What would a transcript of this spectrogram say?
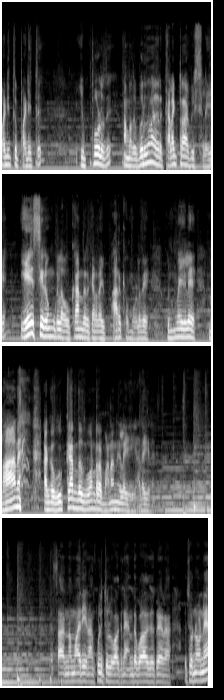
படித்து படித்து இப்பொழுது நமது விருதுநகர் கலெக்டர் ஆஃபீஸ்லேயே ஏசி ரூம்களை உட்கார்ந்துருக்கிறதை பார்க்கும் பொழுது உண்மையிலே நானே அங்கே உட்கார்ந்தது போன்ற மனநிலையை அடைகிறேன். சார் இந்த மாதிரி நான் குளித்துள்ள பார்க்குறேன் அந்த பாலாக இருக்கிறேன். சொன்னோடனே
